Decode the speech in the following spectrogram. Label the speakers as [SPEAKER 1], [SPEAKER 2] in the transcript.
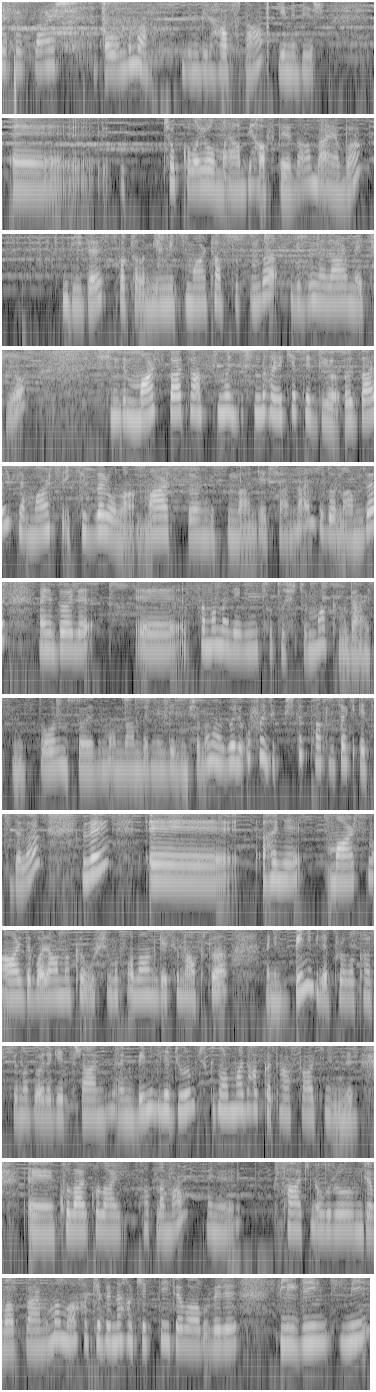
[SPEAKER 1] Nefesler alındı mı? Yeni bir hafta, yeni bir ee, çok kolay olmayan bir haftaya daha merhaba diyeceğiz. Bakalım 22 Mart haftasında bizi neler bekliyor. Şimdi Mars zaten sınır dışında hareket ediyor. Özellikle Mars'ı ikizler olan Mars döngüsünden geçenler bu dönemde hani böyle e, saman alevini tutuşturmak mı dersiniz? Doğru mu söyledim ondan da emin değilim şu an ama böyle ufacık bir işte patlayacak etkideler ve e, hani Mars'ın Aldebaran'la kavuşumu falan geçen hafta hani beni bile provokasyona böyle getiren hani beni bile diyorum çünkü normalde hakikaten sakinimdir. Ee, kolay kolay patlamam. Hani sakin olurum, cevap vermem ama hak edene hak ettiği cevabı verebildiğimi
